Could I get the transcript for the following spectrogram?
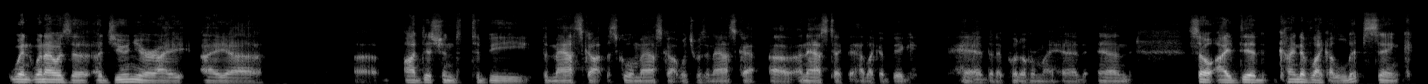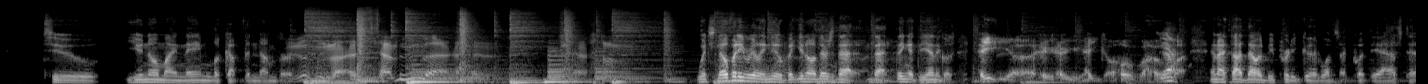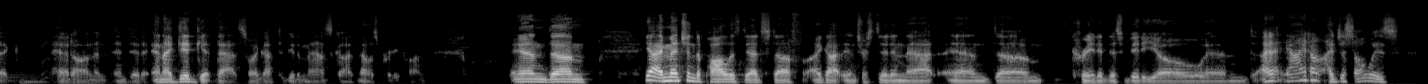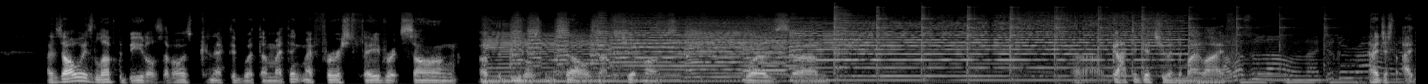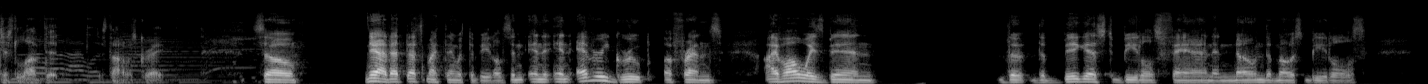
when when I was a, a junior, I I uh, uh, auditioned to be the mascot, the school mascot, which was an Aztec, uh, an Aztec that had like a big head that I put over my head, and so I did kind of like a lip sync to "You Know My Name, Look Up the Number," which nobody really knew. But you know, there's that that thing at the end that goes, "Hey, uh, hey, hey, hey, go ho, ho, Yeah. uh," and I thought that would be pretty good once I put the Aztec head on and, and did it. And I did get that, so I got to be the mascot. And that was pretty fun. And um, yeah, I mentioned the Paul is Dead stuff. I got interested in that and um, created this video. And I, I don't, I just always, I've always loved the Beatles. I've always connected with them. I think my first favorite song of the Beatles themselves, not the Chipmunks, was um, uh, "Got to Get You Into My Life." I just, I just loved it. Just thought it was great. So, yeah, that that's my thing with the Beatles. And in in every group of friends, I've always been the the biggest Beatles fan and known the most Beatles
